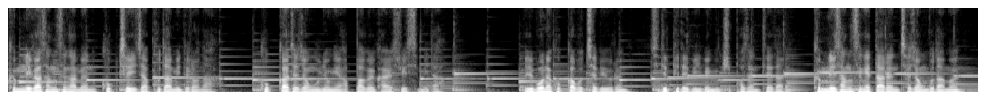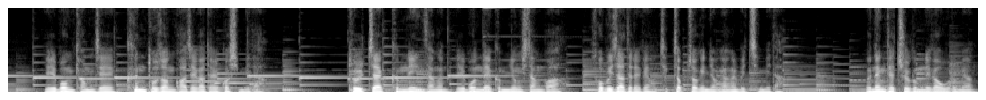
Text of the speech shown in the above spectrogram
금리가 상승하면 국채 이자 부담이 늘어나 국가 재정 운용에 압박을 가할 수 있습니다. 일본의 국가 부채 비율은 GDP 대비 260%에 달해 금리 상승에 따른 재정 부담은 일본 경제에 큰 도전 과제가 될 것입니다. 둘째, 금리 인상은 일본 내 금융시장과 소비자들에게 직접적인 영향을 미칩니다. 은행 대출 금리가 오르면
